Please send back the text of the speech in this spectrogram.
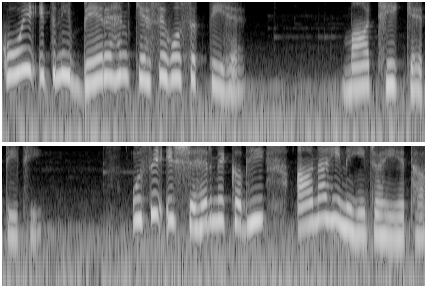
कोई इतनी बेरहम कैसे हो सकती है? माँ ठीक कहती थी। उसे इस शहर में कभी आना ही नहीं चाहिए था।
